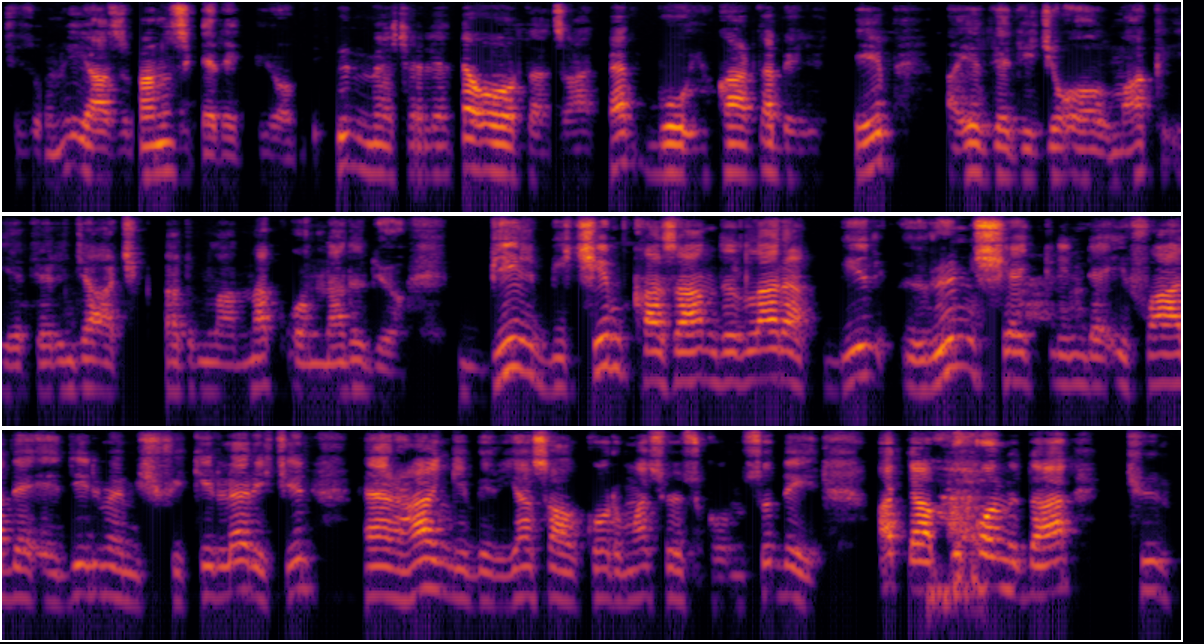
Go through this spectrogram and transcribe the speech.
Siz onu yazmanız gerekiyor. Bütün mesele de orada zaten bu yukarıda belirttiğim ayırt edici olmak, yeterince açık adımlanmak onları diyor. Bir biçim kazandırılarak bir ürün şeklinde ifade edilmemiş fikirler için herhangi bir yasal koruma söz konusu değil. Hatta bu konuda Türk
